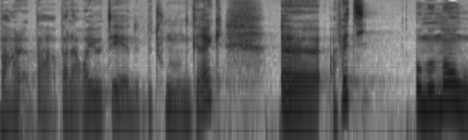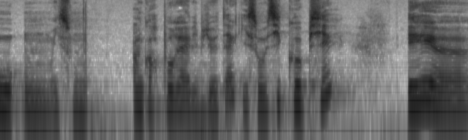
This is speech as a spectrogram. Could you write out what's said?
par, la royauté de, tout le monde grec, euh, en fait, au moment où ils sont incorporés à la bibliothèque, ils sont aussi copiés et euh,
